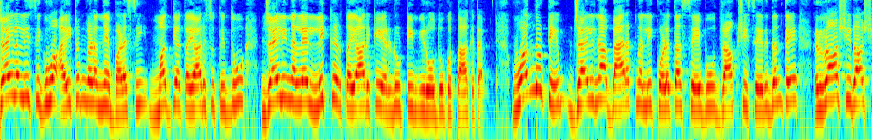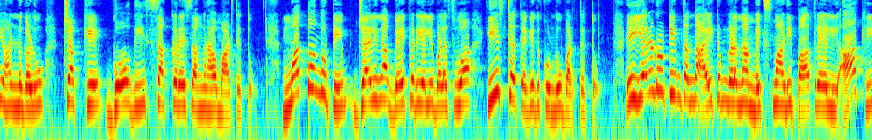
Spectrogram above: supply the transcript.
ಜೈಲಲ್ಲಿ ಸಿಗುವ ಐಟಂಗಳನ್ನೇ ಬಳಸಿ ಮದ್ಯ ತಯಾರಿಸುತ್ತಿದ್ದು, ಜೈಲಿನಲ್ಲೇ ಲಿಕ್ಕರ್ ತಯಾರಿಕೆ ಎರಡು ಟೀಮ್ ಇರೋದು ಗೊತ್ತಾಗಿದೆ. ಒಂದು ಟೀಮ್ ಜೈಲಿನ ಬ್ಯಾರಕ್ನಲ್ಲಿ ಕೊಳೆತ ಸೇಬು, ದ್ರಾಕ್ಷಿ ಸೇರಿದಂತೆ ರಾಶಿ ರಾಶಿ ಹಣ್ಣುಗಳು, ಚಕ್ಕೆ, ಗೋಧಿ, ಸಕ್ಕರೆ ಸಂಗ್ರಹ ಮಾಡ್ತಿತ್ತು. ಮತ್ತೊಂದು ಟೀಮ್ ಜೈಲಿನ ಬೇಕರಿಯಲ್ಲಿ ಬಳಸುವ ಈಸ್ಟ್ ತೆಗೆದುಕೊಂಡು ಬರ್ತಿತ್ತು. ಈ ಎರಡು ಟೀಮ್ ತಂದ ಐಟಂಗಳನ್ನ ಮಿಕ್ಸ್ ಮಾಡಿ ಪಾತ್ರೆಯಲ್ಲಿ ಹಾಕಿ,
